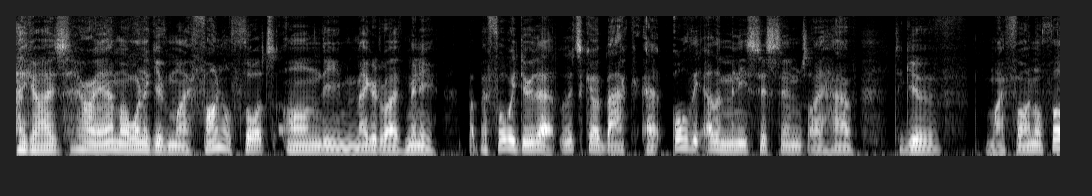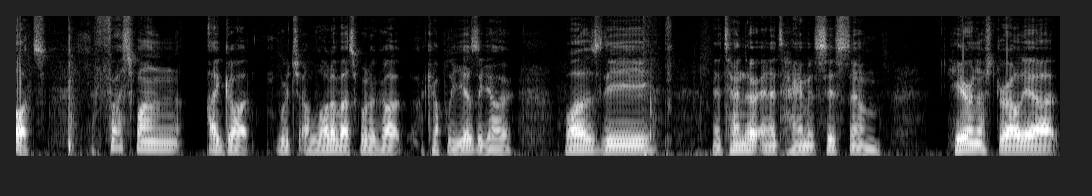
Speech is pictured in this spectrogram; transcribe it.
Hey guys, here I am. I want to give my final thoughts on the Mega Drive Mini. But before we do that, let's go back at all the other mini systems I have to give my final thoughts. The first one I got, which a lot of us would have got a couple of years ago, was the Nintendo Entertainment System. Here in Australia,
